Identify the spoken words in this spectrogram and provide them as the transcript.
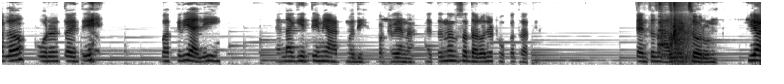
हॅलो ओरडताय ते. बकरी आली. त्यांना घेते मी आतमध्ये बकऱ्यांना. नाहीतर ना नुसता दरवाजा ठोकत राहतील. त्यांचं झालंय चरून. या.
